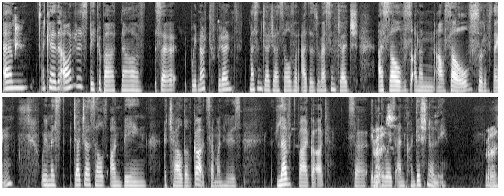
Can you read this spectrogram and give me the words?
Um, okay, I wanted to speak about now. So we're not, we don't, mustn't judge ourselves on others. We mustn't judge ourselves on an ourselves sort of thing. We must judge ourselves on being a child of God, someone who is loved by God. So, in other words, unconditionally. Right.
